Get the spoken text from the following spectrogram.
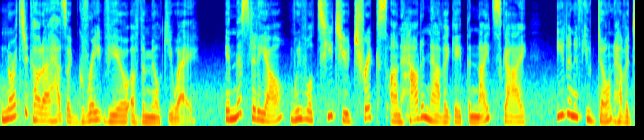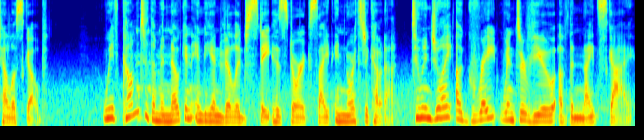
North Dakota has a great view of the Milky Way. In this video, we will teach you tricks on how to navigate the night sky even if you don't have a telescope. We've come to the Menoken Indian Village State Historic Site in North Dakota to enjoy a great winter view of the night sky.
